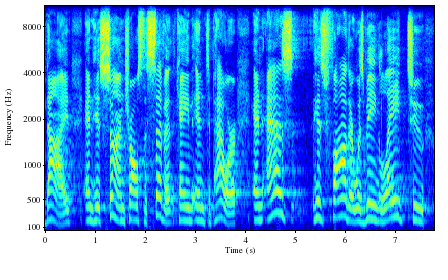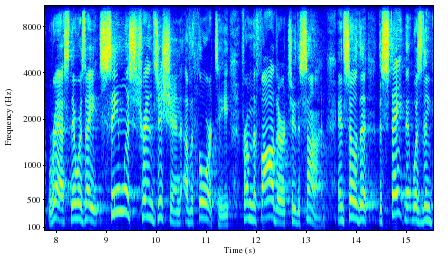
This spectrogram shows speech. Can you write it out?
died and his son, Charles VII, came into power. And as his father was being laid to rest, there was a seamless transition of authority from the father to the son. And so the, the statement was then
